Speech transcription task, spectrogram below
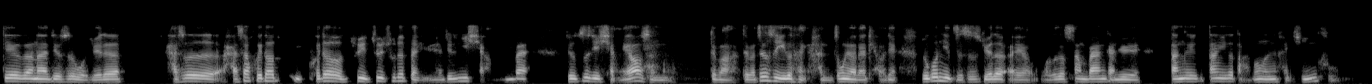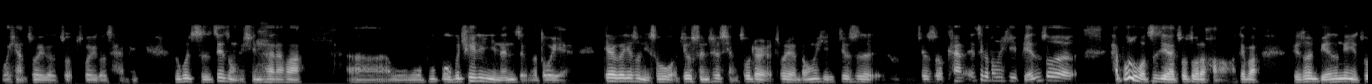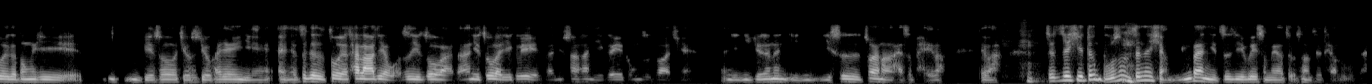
第二个呢，就是我觉得还是还是要回到回到最最初的本源，就是你想明白，就自己想要什么，对吧？对吧？这是一个很很重要的条件。如果你只是觉得，哎呀，我这个上班感觉当个当一个打工人很辛苦，我想做一个做做一个产品，如果是这种心态的话，呃，我不我不确定你能走得多远。第二个就是你说我就纯粹想做点做点东西，就是就是说看哎这个东西别人做还不如我自己来做做的好，对吧？比如说别人给你做一个东西，你比如说九十九块钱一年，哎你这个做的太垃圾，我自己做吧。然后你做了一个月，那你算算你一个月工资多少钱？你你觉得呢？你你是赚了还是赔了，对吧？这这些都不是真正想明白你自己为什么要走上这条路的，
